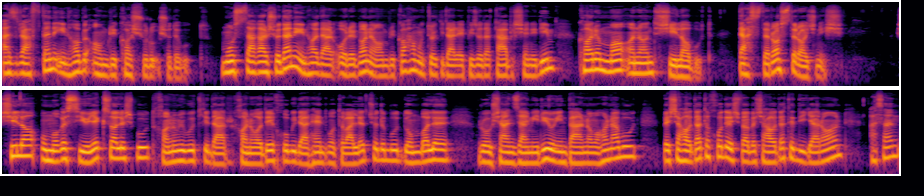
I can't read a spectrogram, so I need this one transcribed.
از رفتن اینها به آمریکا شروع شده بود. مستقر شدن اینها در اورگان آمریکا همونطور که در اپیزود قبل شنیدیم کار ما آناند شیلا بود. دست راست راجنیش. شیلا اون موقع 31 سالش بود. خانومی بود که در خانواده خوبی در هند متولد شده بود. دنبال روشن زمیری و این برنامه ها نبود. به شهادت خودش و به شهادت دیگران اصلا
